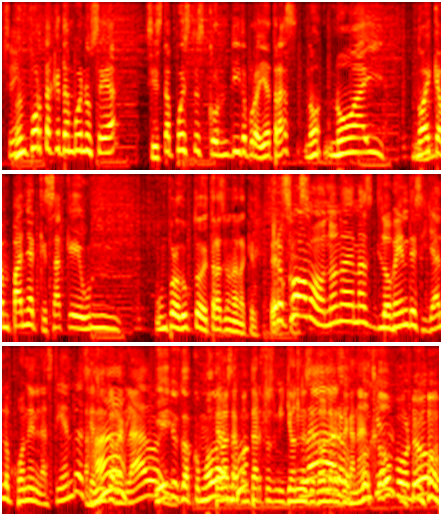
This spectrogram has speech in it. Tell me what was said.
Sí. No importa qué tan bueno sea, si está puesto escondido por allá atrás, no, no hay, no hay campaña que saque un, un producto detrás de un anaquel. Pero ¿cómo? No nada más lo vendes y ya lo ponen en las tiendas y Ajá. asunto arreglado. Y ellos lo acomodan, Te vas a ¿no? contar tus millones Claro, de dólares de ganancia. ¿Cómo no?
